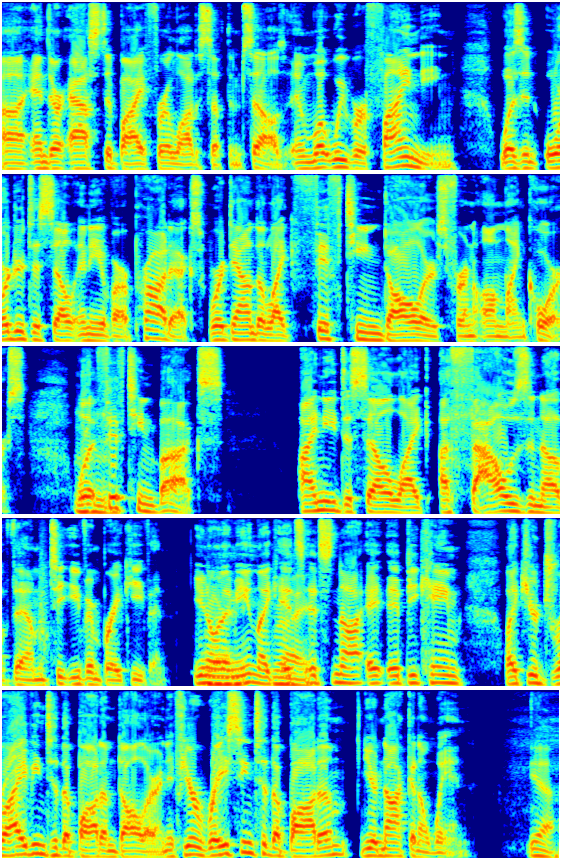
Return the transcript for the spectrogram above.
Uh, and they're asked to buy for a lot of stuff themselves. And what we were finding was in order to sell any of our products, we're down to like $15 for an online course. Well, Mhm. at 15 bucks, I need to sell like a thousand of them to even break even. You know what I mean? Like it's right. it's not it, it became like you're driving to the bottom dollar. And if you're racing to the bottom, you're not gonna win. Yeah.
